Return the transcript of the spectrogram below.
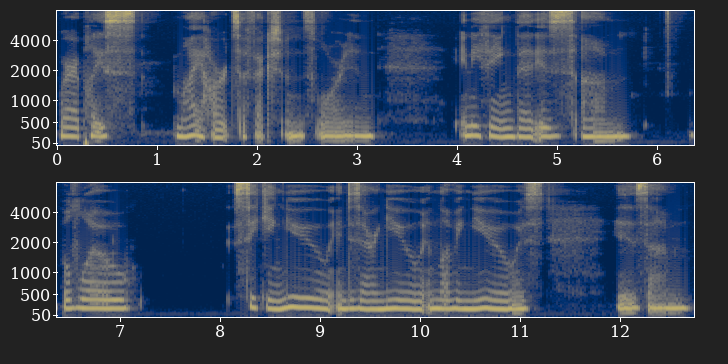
where I place my heart's affections, Lord, and anything that is um, below seeking you and desiring you and loving you is is um,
